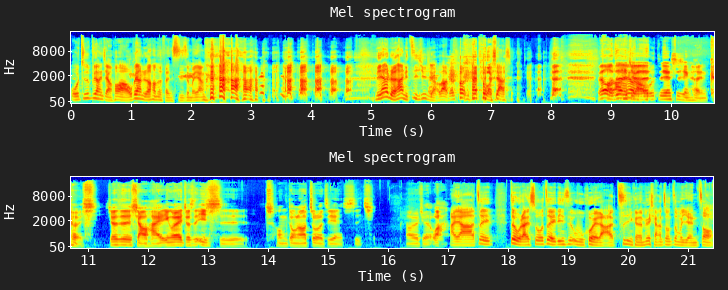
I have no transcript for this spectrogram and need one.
我就是不想讲话，我不想惹到他们粉丝，怎么样？你要惹他，你自己去惹好不好？不要拖，不要拖我下水。没有，我真的觉得这件事情很可惜，就是小孩因为就是一时冲动，然后做了这件事情，然后就觉得哇，哎呀，这对我来说这一定是误会啦，事情可能没有想象中这么严重，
